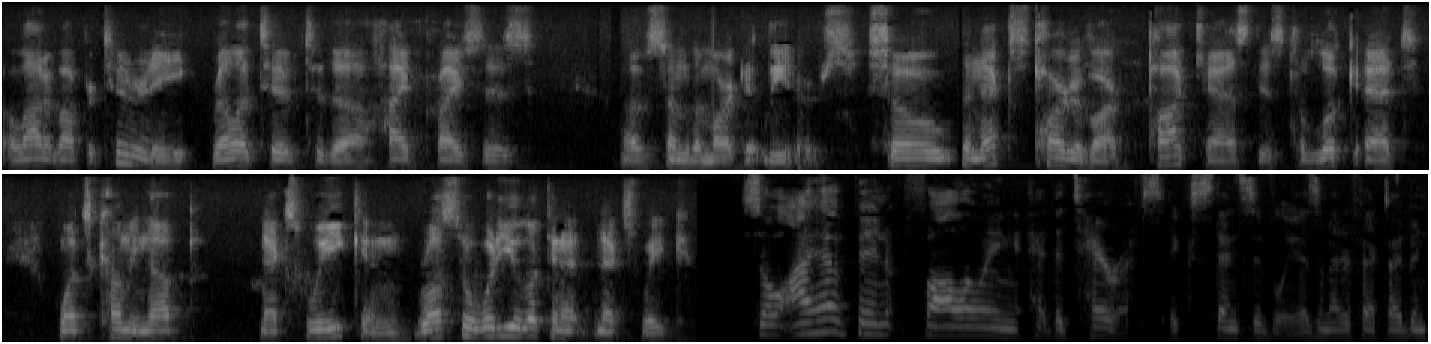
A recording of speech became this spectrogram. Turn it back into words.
a lot of opportunity relative to the high prices of some of the market leaders. So the next part of our podcast is to look at what's coming up next week. And Russell, what are you looking at next week? So I have been following the tariffs extensively. As a matter of fact, I've been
